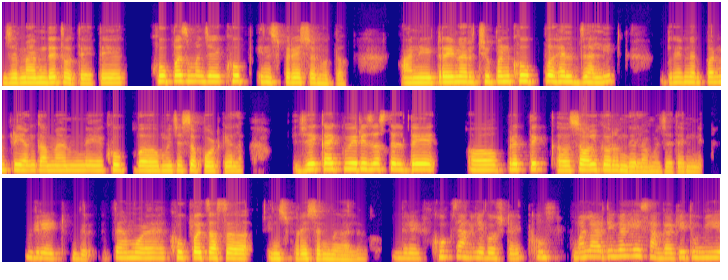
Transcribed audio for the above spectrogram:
जे मॅम देत होते ते खूपच म्हणजे खूप इन्स्पिरेशन होतं. आणि ट्रेनरची पण खूप हेल्प झाली. ट्रेनर पण प्रियंका मॅमने खूप अं, म्हणजे सपोर्ट केला. जे काही क्वेरीज असतील ते अं, प्रत्येक सॉल्व्ह करून दिला म्हणजे त्यांनी. ग्रेट त्यामुळे खूपच असं इन्स्पिरेशन मिळालं. ग्रेट खूप चांगली गोष्ट आहे. मला दिव्या हे सांगा की तुम्ही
